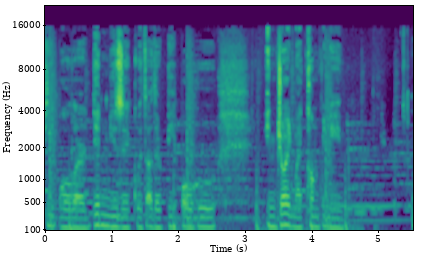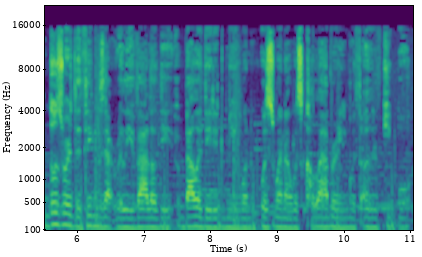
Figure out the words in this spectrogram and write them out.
people or did music with other people who enjoyed my company those were the things that really validate, validated me when was when I was collaborating with other people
